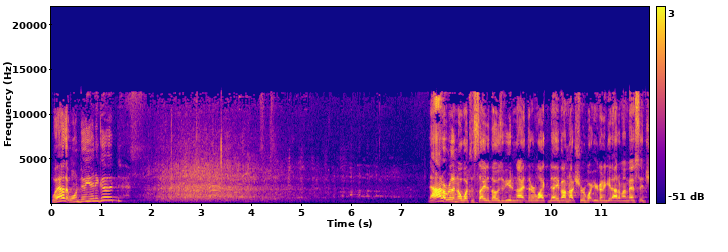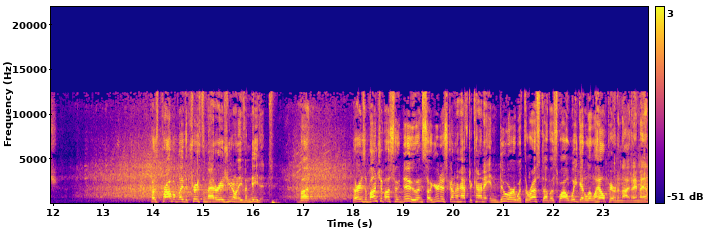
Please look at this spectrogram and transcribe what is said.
well, it won't do you any good. Now, I don't really know what to say to those of you tonight that are like Dave. I'm not sure what you're going to get out of my message. Because probably the truth of the matter is you don't even need it. But there is a bunch of us who do, and so you're just going to have to kind of endure with the rest of us while we get a little help here tonight. Amen?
